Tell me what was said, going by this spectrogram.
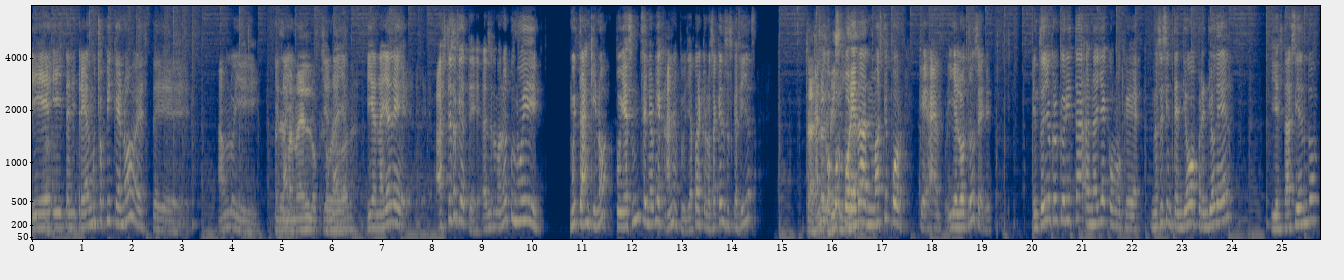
Y, Ajá. y y traían mucho pique, ¿no? Este. AMLO y. y Anaya. Manuel López. Obrador. Y Anaya le. Hasta eso, fíjate. Andrés Manuel, pues muy. Muy tranqui, ¿no? Pues ya es un señor viejano, pues ya para que lo saque de sus casillas. Está Cánico, por, difícil, por ¿no? edad, más que por que ah, y el otro se entonces yo creo que ahorita Anaya como que no sé si entendió o aprendió de él y está haciendo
